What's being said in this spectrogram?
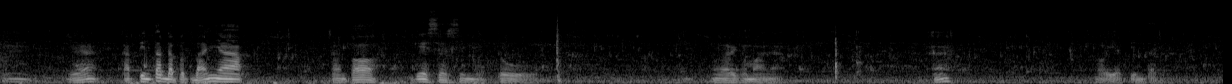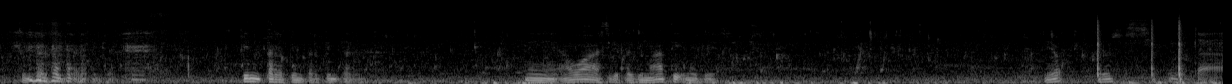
Hmm. ya. Tapi ntar dapat banyak. Contoh, geser sini tuh. Mau lari ke mana? Hah? Oh iya pintar. Pintar, pintar, pintar. Pintar, pintar, pintar. Nih, awas sedikit lagi mati nih, guys. Yuk, terus Bentar.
